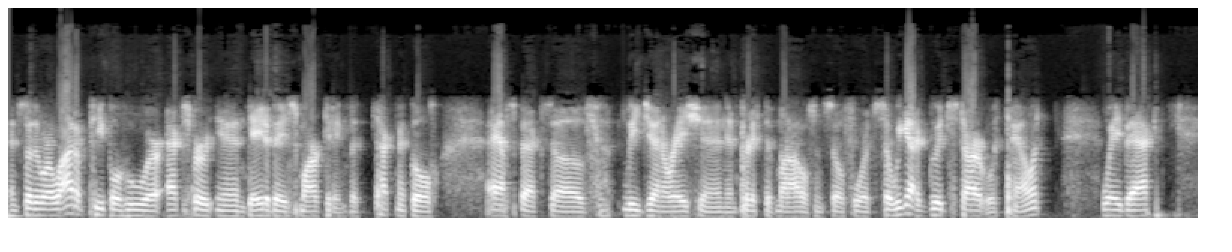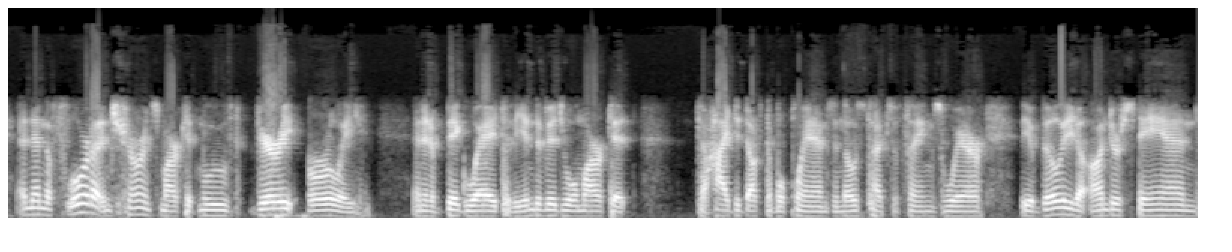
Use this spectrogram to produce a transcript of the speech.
And so there were a lot of people who were expert in database marketing, the technical aspects of lead generation and predictive models and so forth. So we got a good start with talent way back. And then the Florida insurance market moved very early and in a big way to the individual market to high deductible plans and those types of things where the ability to understand,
